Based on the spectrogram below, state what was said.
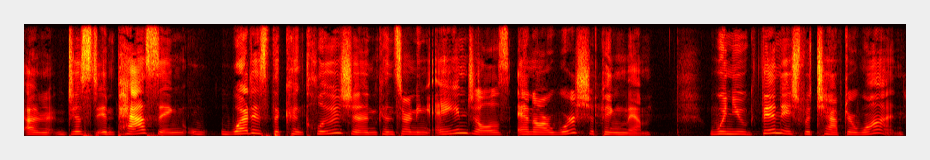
uh, just in passing, what is the conclusion concerning angels and our worshiping them when you finish with chapter one?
